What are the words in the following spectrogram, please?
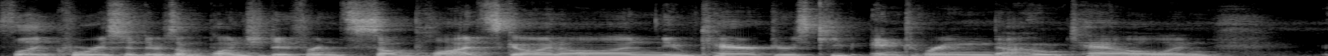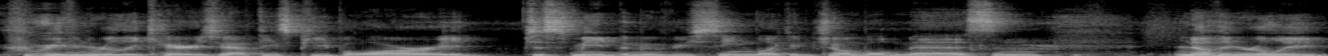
it's like Corey said, there's a bunch of different subplots going on. New characters keep entering the hotel, and who even really cares who these people are? It just made the movie seem like a jumbled mess, and nothing really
